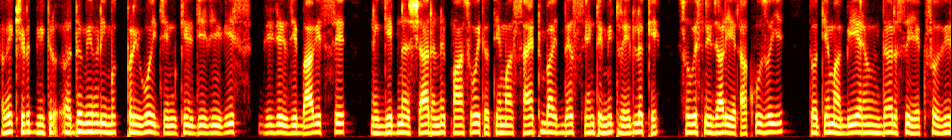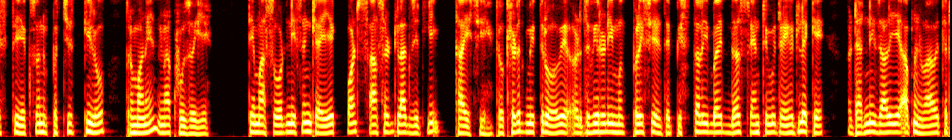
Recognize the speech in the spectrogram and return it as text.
હવે ખેડૂત મિત્રો અર્ધમેરડી મગફળી હોય જેમ કે જીજી વીસ જીજે જી બાવીસ છે અને ગીરના ચાર અને પાંચ હોય તો તેમાં સાઠ બાય દસ સેન્ટીમીટર એટલે કે ચોવીસની જાળીએ રાખવું જોઈએ. તો તેમાં બિયારણનો દર છે એકસો વીસથી એકસો ને પચીસ કિલો પ્રમાણે નાખવું જોઈએ. તેમાં છોડની સંખ્યા એક પોઈન્ટ સાસઠ લાખ જેટલી થાય છે. તો ખેડૂત મિત્રો, હવે અડધવેરડી મગફળી છે તે પિસ્તાલીસ બાય દસ સેન્ટીમીટર એટલે કે અઢારની જાળીએ આપણે વાવેતર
